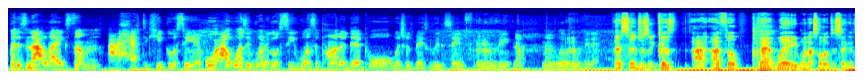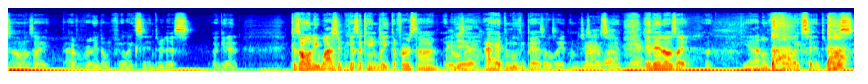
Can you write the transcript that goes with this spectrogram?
But it's not like something I have to keep go seeing, or I wasn't going to go see Once Upon a Deadpool, which was basically the same fucking movie. No, no, I wasn't going to do that. That's interesting because I, I felt that way when I saw it the second time. I was like, I really don't feel like sitting through this again. Because I only watched it because I came late the first time, and I was Yeah. like, I had the MoviePass. I was like, let me just go see well, it. yeah. And then I was like, uh, yeah, I don't feel like sitting through this.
